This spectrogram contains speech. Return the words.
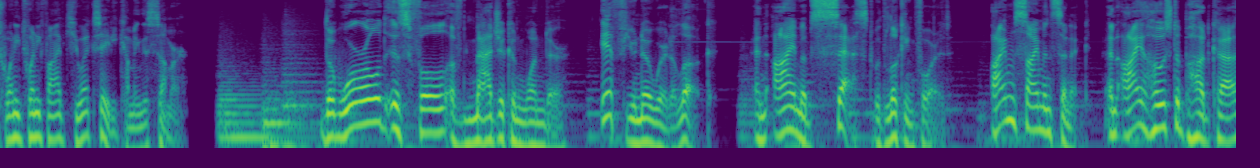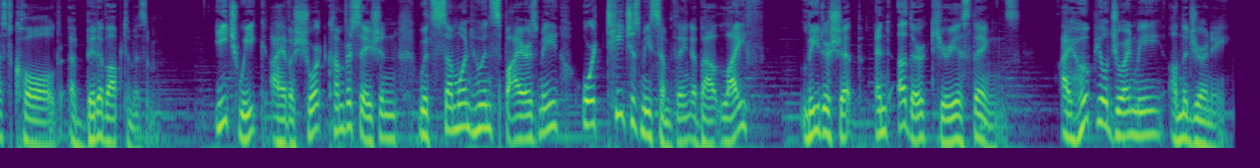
2025 QX80 coming this summer. The world is full of magic and wonder, if you know where to look. And I'm obsessed with looking for it. I'm Simon Sinek, and I host a podcast called A Bit of Optimism. Each week, I have a short conversation with someone who inspires me or teaches me something about life, leadership, and other curious things. I hope you'll join me on the journey.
